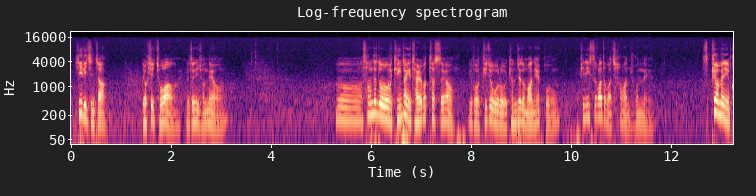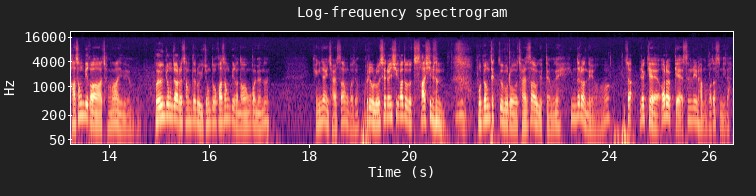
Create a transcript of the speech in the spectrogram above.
힐이 진짜 역시 좋아. 여전히 좋네요. 어 상대도 굉장히 잘 버텼어요. 이거 기적으로 견제도 많이 했고. 피닉스 가드가 참 안 죽었네. 스피어맨이 가성비가 장난 아니네요. 보행종자를 상대로 이 정도 가성비가 나온 거면은 굉장히 잘 싸운 거죠. 그리고 로세른 시가드도 사실은 보병대급으로 잘 싸우기 때문에 힘들었네요. 자, 이렇게 어렵게 승리를 한번 거뒀습니다.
